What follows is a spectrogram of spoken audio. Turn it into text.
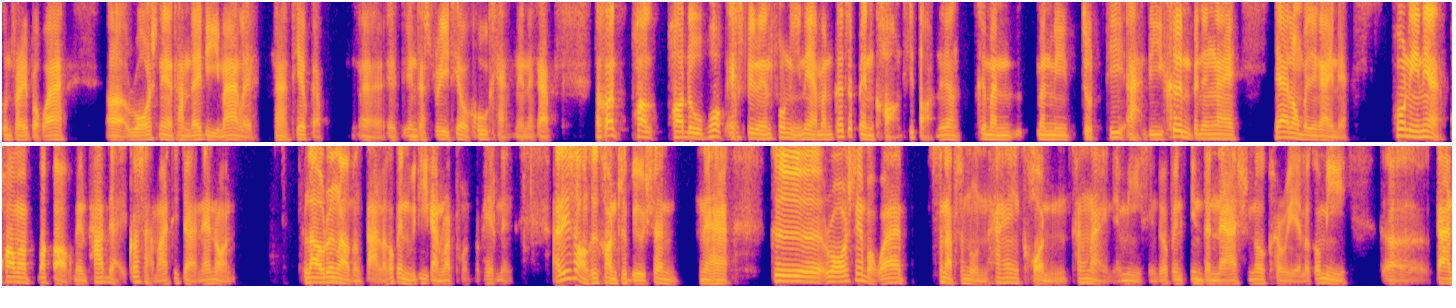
คุณฟรายบอกว่าเอ่อโรชเนี่ยทำได้ดีมากเลยนะเทียบกับเอ่ออินดัสทรีเทียบกับคู่แข่งเนี่ยนะครับ แล้วก็พอพอดูพวก experience พวกนี้เนี่ยมันก็จะเป็นของที่ต่อเนื่อง คือมันมันมีจุดที่อะดีขึ้นเป็นยังไง แย่ลงเป็นยังไงเนี่ย พวกนี้เนี่ยพอมาประกอบเป็นภาพใหญ่ก็สามารถที่จะแน่นอนเล่าเรื่องราวต่างๆ แล้วก็เป็นวิธีการวัดผลประเภทหนึ่ง อันที่สองคือ contribution นะฮะคือโรชเนี่ยบอกว่าสนับสนุนให้คนข้างในเนี่ยมีสิ่งที่ว่าเป็น international career แล้วก็มีการ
